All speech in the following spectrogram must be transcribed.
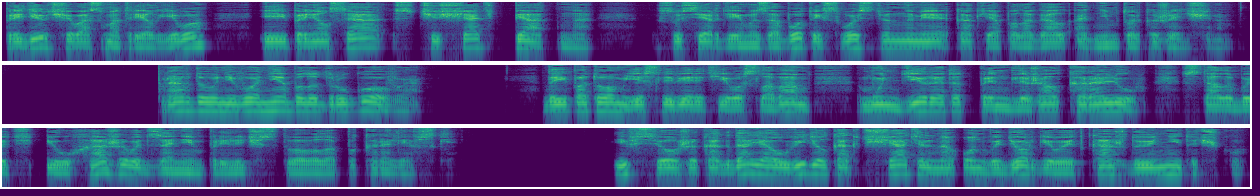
придирчиво осмотрел его и принялся счищать пятна, с усердием и заботой, свойственными, как я полагал, одним только женщинам. Правда, у него не было другого. Да и потом, если верить его словам, мундир этот принадлежал королю, стало быть, и ухаживать за ним приличествовало по-королевски. И все же, когда я увидел, как тщательно он выдергивает каждую ниточку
